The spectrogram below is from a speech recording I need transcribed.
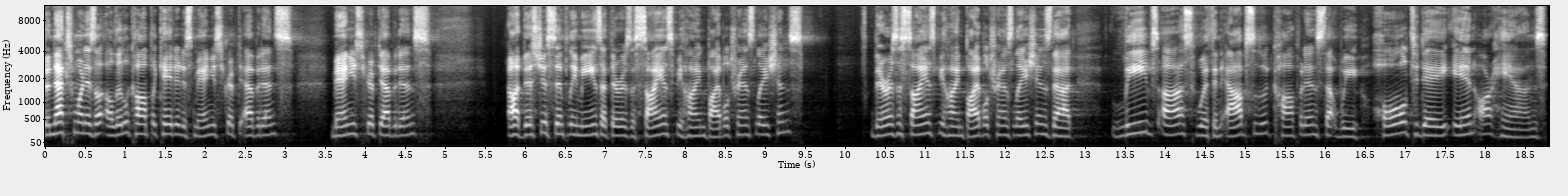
The next one is a little complicated it's manuscript evidence. Manuscript evidence. Uh, this just simply means that there is a science behind Bible translations. There is a science behind Bible translations that leaves us with an absolute confidence that we hold today in our hands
